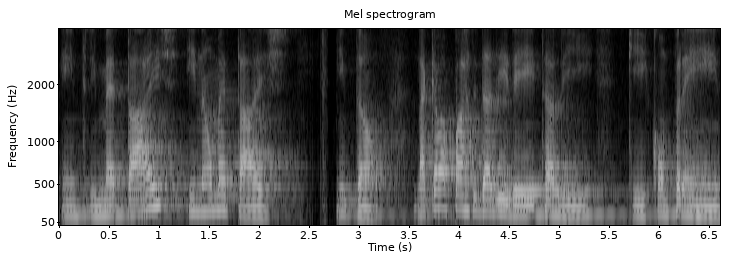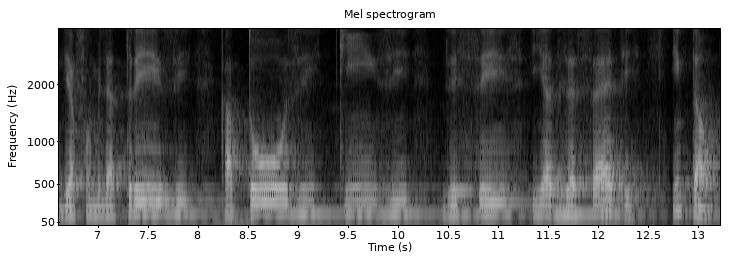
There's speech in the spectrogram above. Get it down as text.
entre metais e não metais. Então, naquela parte da direita ali, que compreende a família 13, 14, 15, 16 e a 17, então,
